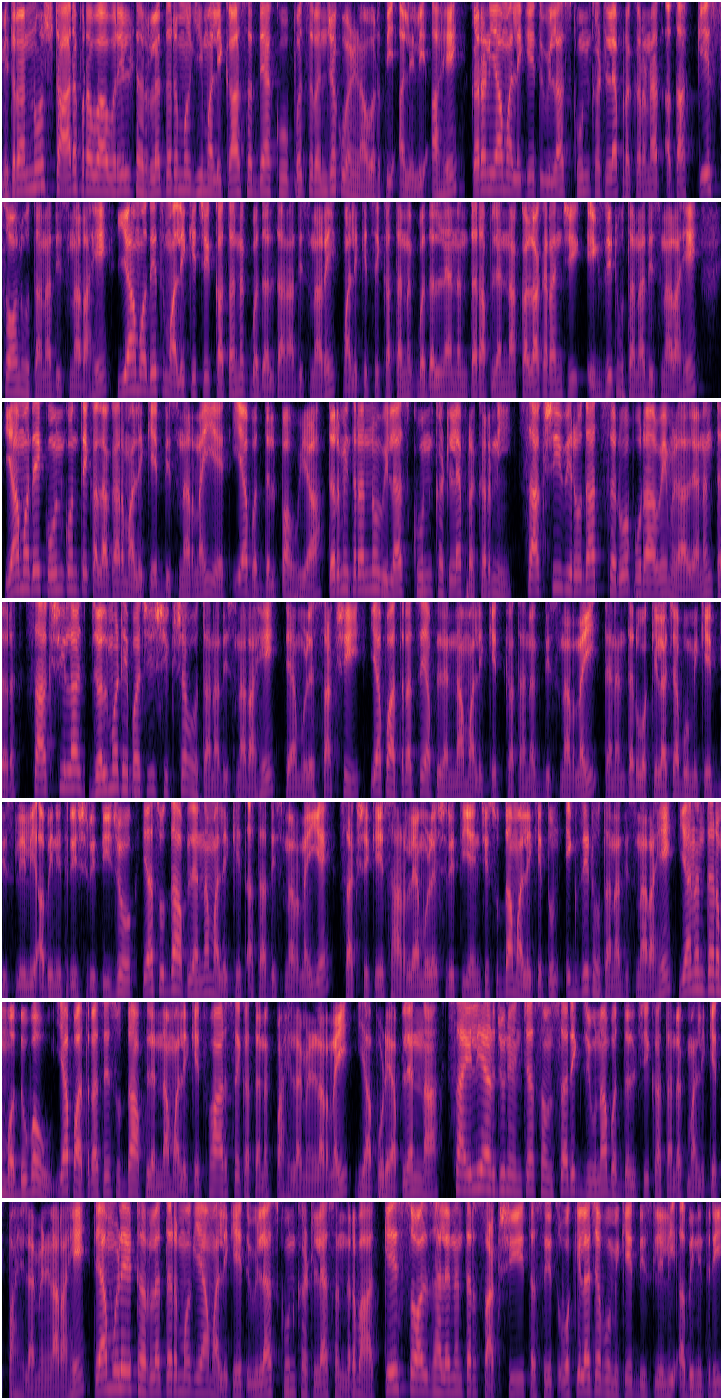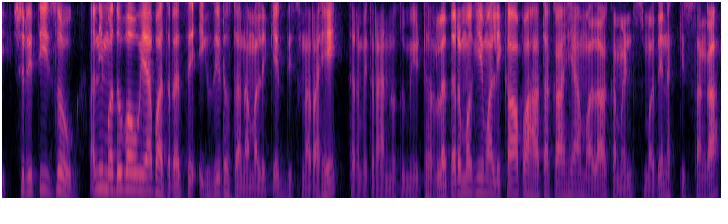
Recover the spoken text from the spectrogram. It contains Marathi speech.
मित्रांनो स्टार प्रवावरील ठरलं तर मग ही मालिका सध्या खूपच रंजक वळणावरती आलेली आहे. कारण या मालिकेत विलास खून खटल्या प्रकरणात आता केस सॉल्व्ह होताना दिसणार आहे. यामध्येच मालिकेचे कथानक बदलताना दिसणार आहे. मालिकेचे कथानक बदलल्यानंतर आपल्याला कलाकारांची एक्झिट होताना दिसणार आहे. यामध्ये कोणकोणते कलाकार मालिकेत दिसणार नाहीयेत याबद्दल पाहूया. तर मित्रांनो विलास खून खटल्या प्रकरणी साक्षी विरोधात सर्व पुरावे मिळाल्यानंतर साक्षीला जन्मठेपाची शिक्षा होताना दिसणार आहे. त्यामुळे साक्षी या पात्राचे आपल्याला मालिकेत कथानक दिसणार नाही. त्यानंतर वकिलाच्या भूमिकेत दिसलेली अभिनेत्री श्रीती जोग या सुद्धा आपल्याला मालिकेत आता दिसणार नाहीये. साक्षी केस हारल्यामुळे श्रीती यांची सुद्धा मालिकेतून एक्झिट होताना दिसणार आहे. यानंतर मधुभाऊ या पात्राचे सुद्धा आपल्याला मालिकेत फारसे कथानक पाहायला मिळणार नाही. यापुढे आपल्याला सायली अर्जुन यांच्या संसारिक जीवनाबद्दलची कथानक मालिकेत पाहायला मिळणार आहे. त्यामुळे ठरलं तर मग या मालिकेत विलास खून खटल्या संदर्भात केस सॉल्व्ह झाल्यानंतर तर साक्षी तसेच वकिलाच्या भूमिकेत दिसलेली अभिनेत्री श्रीती जोग आणि मधुभाऊ या पात्राचे एक्झिट होताना मालिकेत दिसणार आहे. तर मित्रांनो तुम्ही ठरलं तर मग ही मालिका पाहता का हे आम्हाला कमेंट्समध्ये नक्कीच सांगा.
